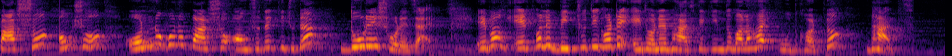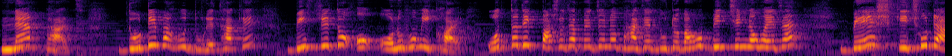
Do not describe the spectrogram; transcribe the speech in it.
পার্শ্ব অংশ অন্য কোনো পার্শ্ব অংশ থেকে কিছুটা দূরে সরে যায়। এবং এর ফলে বিচ্যুতি ঘটে, এই ধরনের ভাঁজকে কিন্তু বলা হয় উদ্ঘট্ট ভাঁজ। ন্যাপ ভাঁজ দুটি বাহু দূরে থাকে, বিস্তৃত ও অনুভূমিক হয়। অত্যাধিক পার্শ্বচাপের জন্য ভাঁজের দুটো বাহু বিচ্ছিন্ন হয়ে যায়। বেশ কিছুটা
